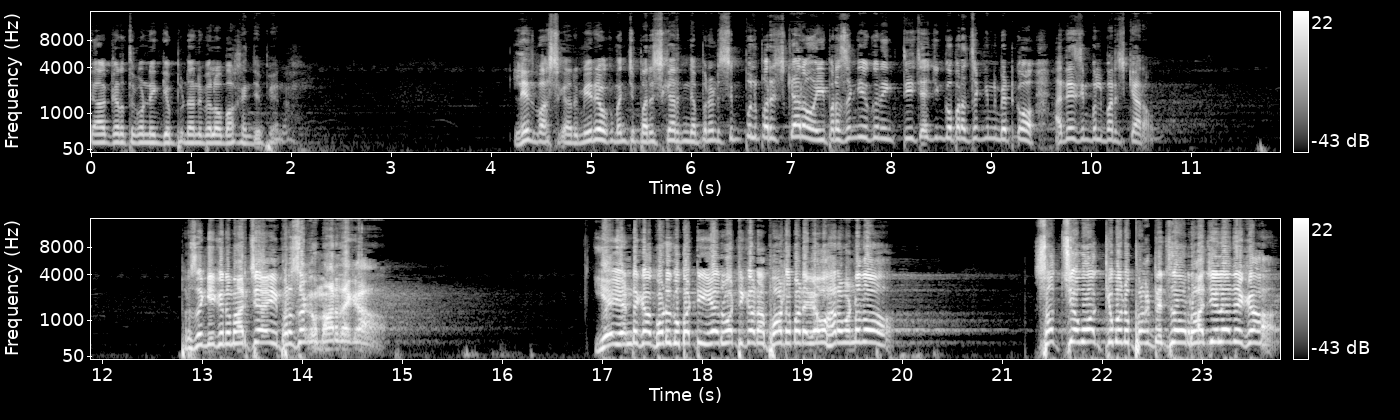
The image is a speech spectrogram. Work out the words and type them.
జాగ్రత్తగా ఉండి ఇంకెప్పుడు నన్ను పిలవబాకని చెప్పాను. లేదు పాస్టర్ గారు మీరే ఒక మంచి పరిష్కారం చెప్పనంటే సింపుల్ పరిష్కారం. ఈ ప్రసంగికుని తీసేసి ఇంకో ప్రసంగిని పెట్టుకో. అదే సింపుల్ పరిష్కారం. ప్రసంగికుని మార్చేయి ప్రసంగం మారదేగా. ఏ ఎండగా గొడుగు బట్టి ఏ రోటికాడ పాటపడే వ్యవహారం ఉండదో సత్యవాక్యమును ప్రకటించడం రాజీ లేదేగా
